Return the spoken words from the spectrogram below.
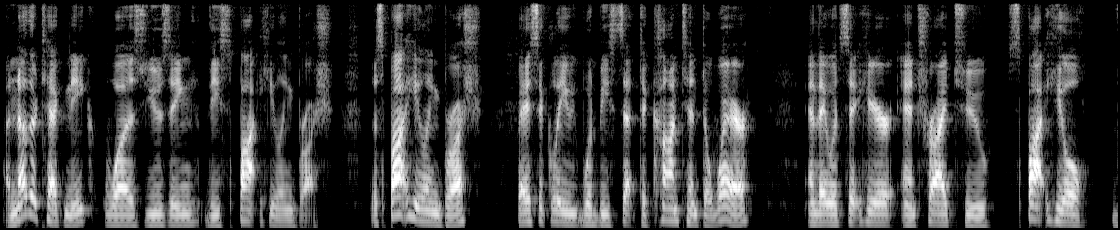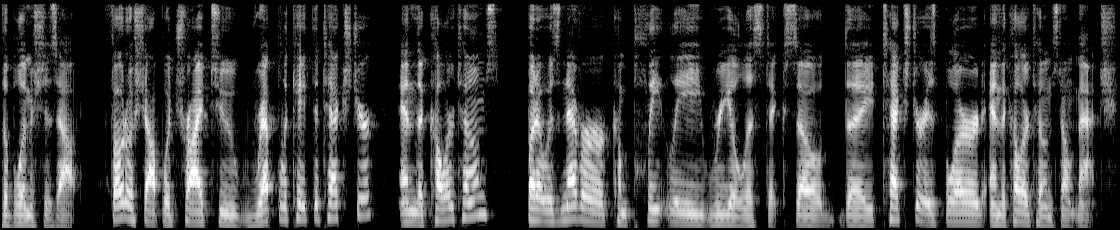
Another technique was using the spot healing brush. The spot healing brush basically would be set to content aware, and they would sit here and try to spot heal the blemishes out. Photoshop would try to replicate the texture and the color tones, but it was never completely realistic. So the texture is blurred and the color tones don't match.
